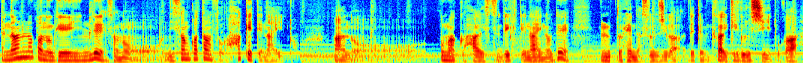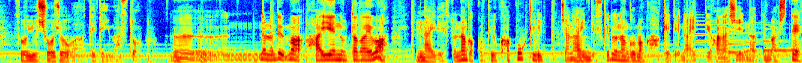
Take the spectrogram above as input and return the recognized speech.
何らかの原因でその二酸化炭素が吐けてないと。あのうまく排出できてないので、うんと変な数字が出てるとか息苦しいとかそういう症状が出ていますと。なのでまあ肺炎の疑いはないですと。なんか呼吸過呼吸じゃないんですけどなんかうまく吐けてないっていう話になってまして。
